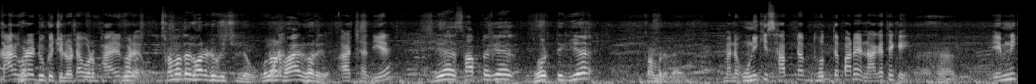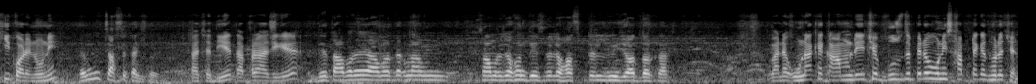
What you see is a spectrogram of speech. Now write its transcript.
কার ঘরে ঢুকেছিল ওটা? ওর ভাইয়ের ঘরে? আমাদের ঘরে ঢুকেছিল ওনার ভাইয়ের ঘরে। আচ্ছা দিয়ে? দিয়ে সাপটাকে ধরতে গিয়ে কামড়ে দেয়। মানে উনি কি সাপটাপ ধরতে পারেন আগে থেকেই? হ্যাঁ। এমনি কি করেন উনি? এমনি চাষে কাজ করে। আচ্ছা দিয়ে তারপরে আজকে? দিয়ে তারপরে আমরা দেখলাম আমরা যখন দিয়েছিল হসপিটালে নিয়ে যাওয়ার দরকার। মানে উনাকে কামড়িয়েছে বুঝতে পেরেও উনি সাপটাকে ধরেছেন?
